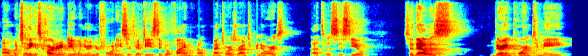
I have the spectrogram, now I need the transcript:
um, which I think is harder to do when you're in your 40s or 50s to go find you know mentors or entrepreneurs uh, to assist you. So that was very important to me.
